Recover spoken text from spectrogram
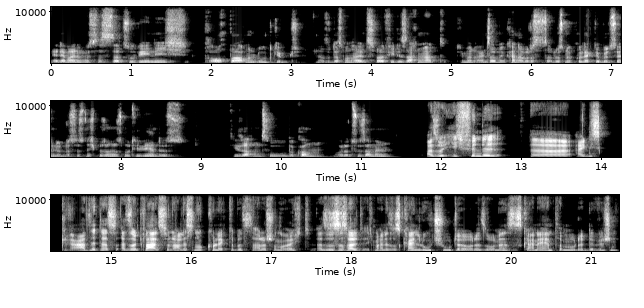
er der Meinung ist, dass es da zu wenig brauchbaren Loot gibt. Also dass man halt zwar viele Sachen hat, die man einsammeln kann, aber dass das alles nur Collectibles sind und dass es nicht besonders motivierend ist, die Sachen zu bekommen oder zu sammeln. Also ich finde äh, eigentlich gerade das, also klar, es sind alles nur Collectibles, da hat er schon recht. Also es ist halt, ich meine, es ist kein Loot-Shooter oder so, ne? Es ist kein Anthem oder Division.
